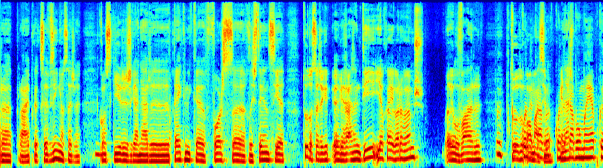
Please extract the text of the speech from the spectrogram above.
para, para a época que se avizinha, ou seja, conseguires ganhar eh, técnica, força, resistência, tudo. Ou seja, agarras em ti e ok, agora vamos elevar Porque tudo quando ao acaba, máximo. Quando Ganhaste- acaba uma época,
